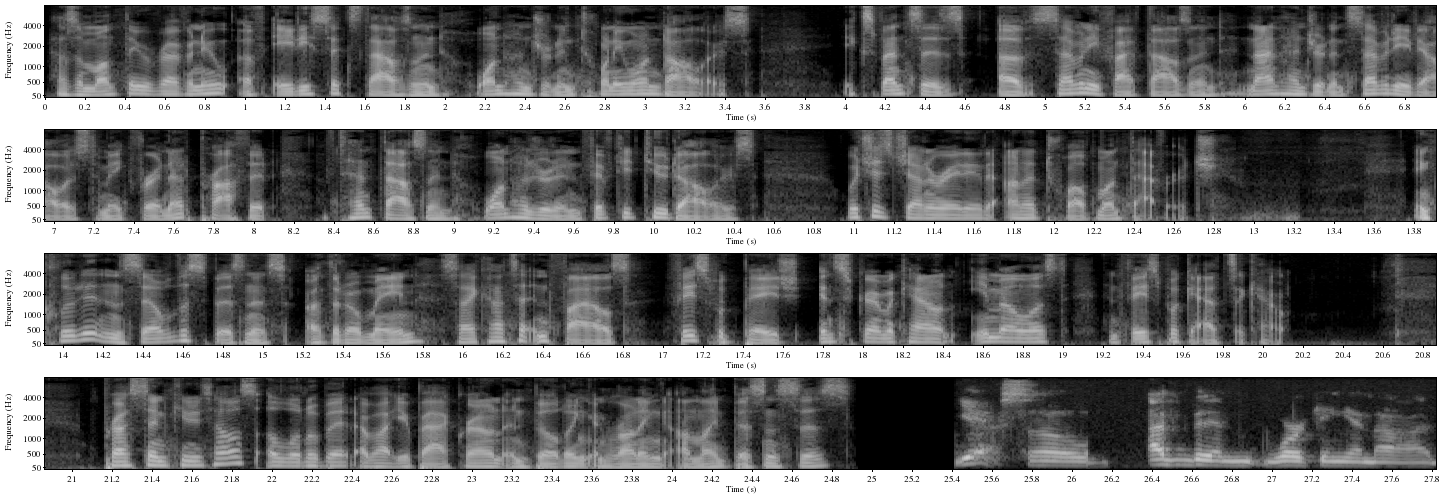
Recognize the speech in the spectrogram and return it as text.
has a monthly revenue of $86,121 expenses of $75,970 to make for a net profit of $10,152, which is generated on a 12 month average. Included in the sale of this business are the domain, site content and files, Facebook page, Instagram account, email list, and Facebook ads account. Preston, can you tell us a little bit about your background in building and running online businesses? Yeah, so I've been working in uh,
